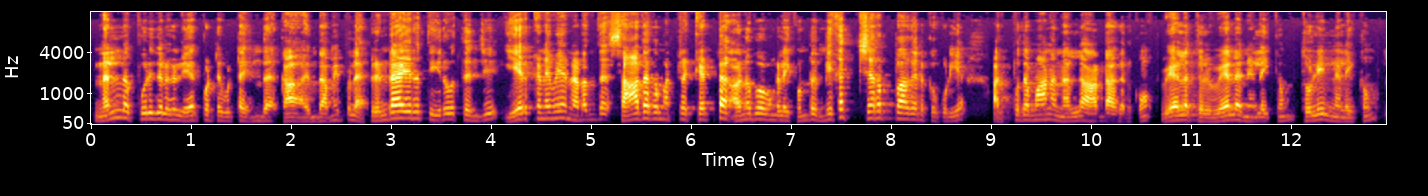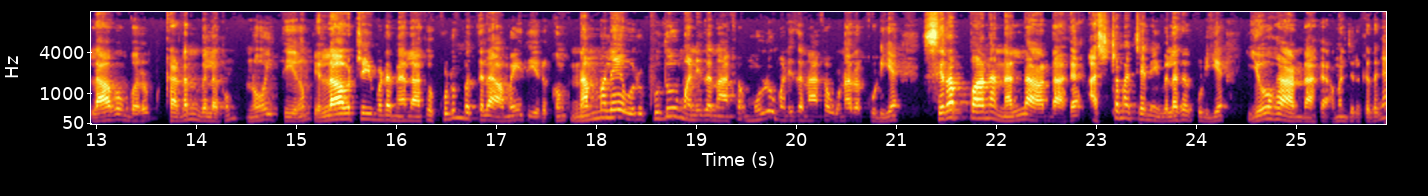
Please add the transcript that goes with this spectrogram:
நல்ல புரிதல்கள் ஏற்பட்டு விட்ட இந்த கா- இந்த அமைப்புல ரெண்டாயிரத்தி இருபத்தஞ்சு ஏற்கனவே நடந்த சாதகமற்ற கெட்ட அனுபவங்களை கொண்டு மிகச் சிறப்பாக இருக்கக்கூடிய அற்புதமான நல்ல ஆண்டாக இருக்கும். வேலை வேலை நிலைக்கும் தொழில் நிலைக்கும் லாபம் வரும் கடன் விலகும் நோய் தீரும். எல்லாவற்றையும் விட மேலாக குடும்பத்துல அமைதி இருக்கும். நம்மளே ஒரு புது மனிதனாக முழு மனிதனாக உணரக்கூடிய சிறப்பான நல்ல ஆண்டாக அஷ்டமச்சனை விலகக்கூடிய யோகா ஆண்டாக அமைஞ்சிருக்குதுங்க.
